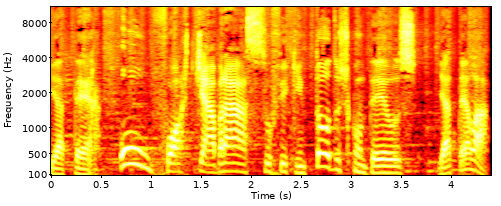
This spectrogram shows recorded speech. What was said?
e a terra. Um forte abraço, fiquem todos com Deus e até lá.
